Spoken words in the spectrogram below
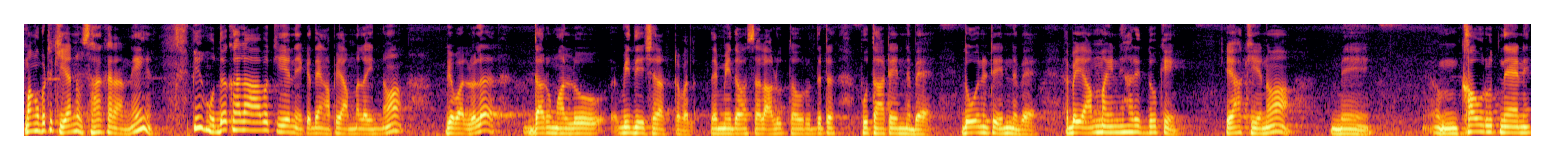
මම ඔබට කියන්න උත්සාහ කරන්නේ මේ හුදකලාව කියන එක දැන් අපේ අම්මලා ඉන්නවා ගෙවල් වල දරු මල්ලෝ විදේශ රටවල. දැන් මේ දවස්වල අලුත් අවුරුද්දට පුතාට එන්න බෑ. දෝනිට එන්න බෑ. හැබැයි අම්මා ඉන්නේ හරි දුකෙන්. එයා කියනවා මේ කවුරුත් නෑනේ.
